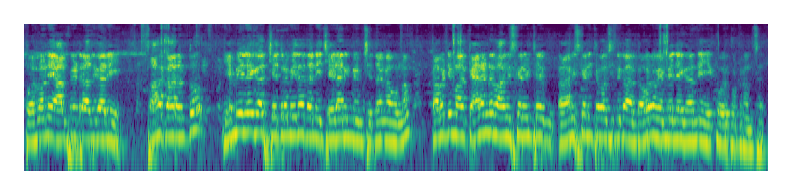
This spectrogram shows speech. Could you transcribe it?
త్వరలోనే ఆల్ఫ్రెడ్ రాజు గారి సహకారంతో ఎమ్మెల్యే గారి చేతుల మీద దాన్ని చేయడానికి మేము సిద్ధంగా ఉన్నాం. కాబట్టి మా క్యాలెండర్ ఆవిష్కరించే ఆవిష్కరించవలసిందిగా గౌరవ ఎమ్మెల్యే గారిని కోరుకుంటున్నాం సార్.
